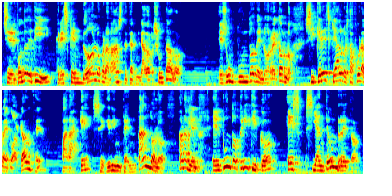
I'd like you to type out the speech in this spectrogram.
si en el fondo de ti crees que no lograrás determinado resultado. Es un punto de no retorno. Si crees que algo está fuera de tu alcance, ¿para qué seguir intentándolo? Ahora bien, el punto crítico es si ante un reto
